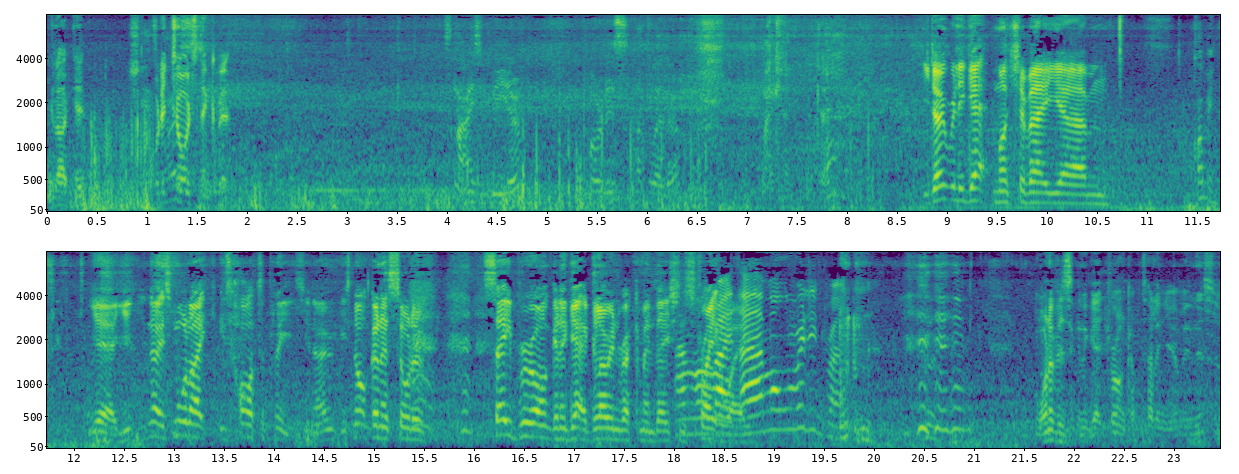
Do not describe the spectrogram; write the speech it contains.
You like it? What did George think of it? It's nice beer for this hot weather. Okay. Okay. You don't really get much of a. Um, Commentary from George. yeah, you, you know, it's more like he's hard to please. You know, he's not going to sort of say Brew aren't going to get a glowing recommendation I'm straight alright. away. I'm already drunk. One of us is going to get drunk. I'm telling you. I mean, this is.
